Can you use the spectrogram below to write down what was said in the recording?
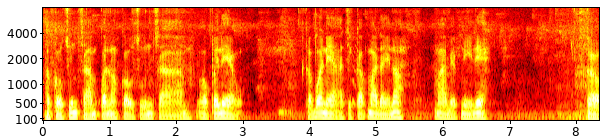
เอาเก้าศูนย์สามก่อนเนาะเก้าศูนย์สามออกไปแล้ว กับว่าเนี่ยอาจจะกลับมาได้เนาะมาแบบนี้เด้เก้า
